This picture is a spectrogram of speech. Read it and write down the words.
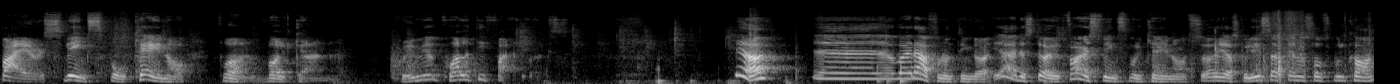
Fire Sphinx Volcano från Vulcan. Premium Quality Fireworks. Ja, vad är det här för någonting då? Ja, det står ju Fire Sphinx Volcano. Så jag skulle gissa att det är någon sorts vulkan.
